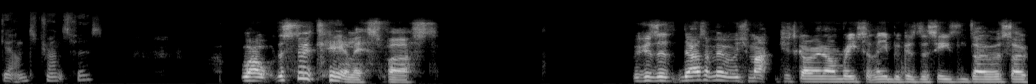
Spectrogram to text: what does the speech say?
get on to transfers? Well, let's do a tier list first. Because there there hasn't been much matches going on recently because the season's over. So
